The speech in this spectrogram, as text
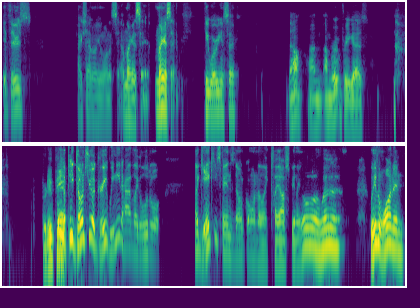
if there's, actually, I don't even want to say. It. I'm not gonna say it. I'm not gonna say it. Pete, what were you gonna say? No, I'm I'm rooting for you guys. Purdue Pete, But Pete, don't you agree? We need to have like a little, like Yankees fans don't go into like playoffs being like, oh, well, we haven't won in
